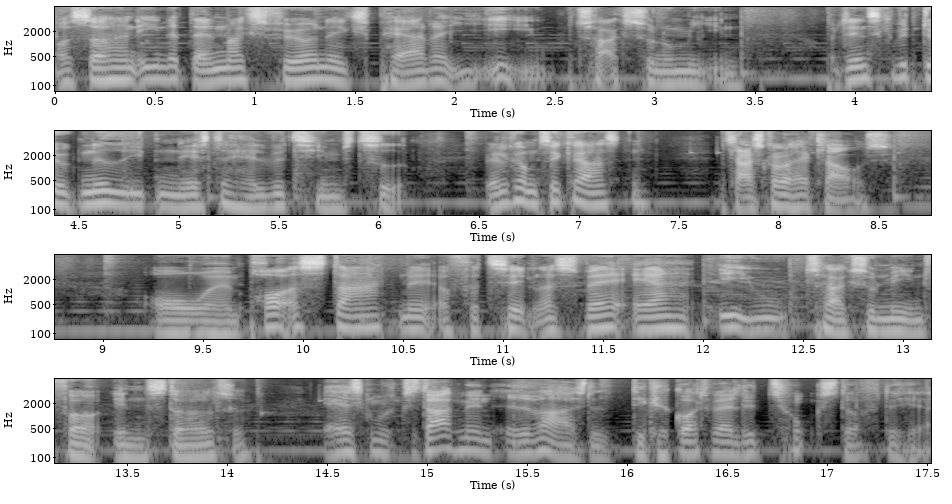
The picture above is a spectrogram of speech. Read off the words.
Og så er han en af Danmarks førende eksperter i EU-taksonomien – og den skal vi dykke ned i den næste halve times tid. Velkommen til, Carsten. Tak skal du have, Claus. Og øh, prøv at starte med at fortælle os, hvad er EU-taksonomien for en størrelse? Ja, jeg skal måske starte med en advarsel. Det kan godt være lidt tungt stof, det her.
